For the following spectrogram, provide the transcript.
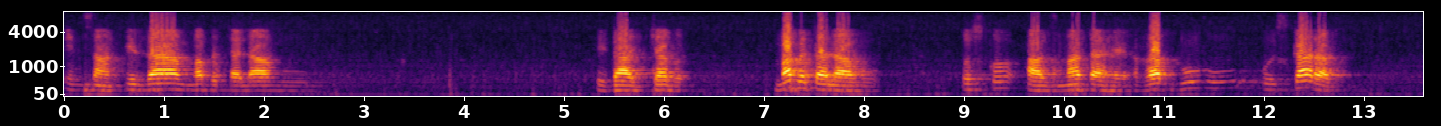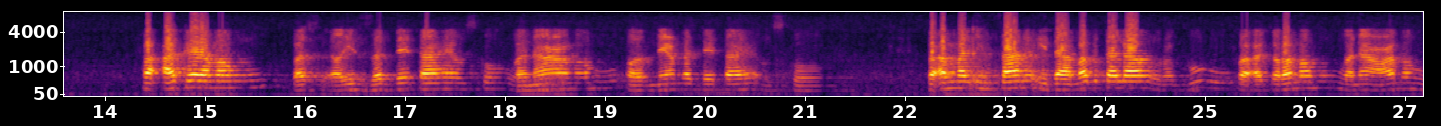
انسان اذا مبتلا اذا جب مبتلا اس کو آزماتا ہے۔ رب اس کا رب۔ فاکرمہ بس عزت دیتا ہے اس کو۔ ونعمہ اور نعمت دیتا ہے اس کو۔ فأما الإنسان إذا مبتلا ربه فأكرمه ونعمه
